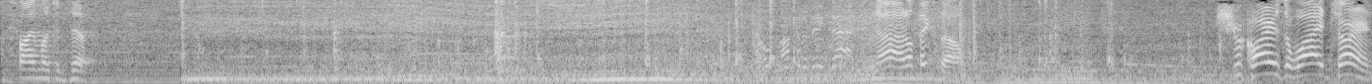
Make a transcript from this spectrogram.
a fine looking tip. Nope, not gonna make that. No, I don't think so. She requires a wide turn.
